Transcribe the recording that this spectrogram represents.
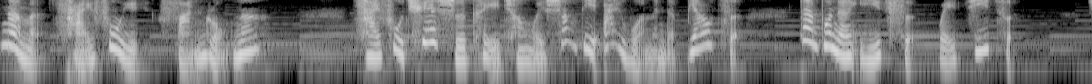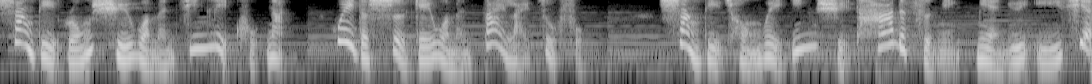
那么，财富与繁荣呢？财富确实可以成为上帝爱我们的标准。但不能以此为基准。上帝容许我们经历苦难，为的是给我们带来祝福。上帝从未应许他的子民免于一切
